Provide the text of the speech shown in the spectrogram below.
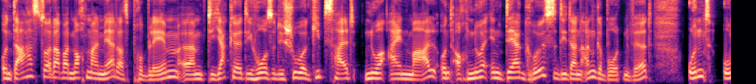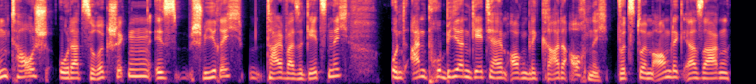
Und da hast du aber noch mal mehr das Problem. Ähm, die Jacke, die Hose, die Schuhe gibt's halt nur einmal und auch nur in der Größe, die dann angeboten wird. Und Umtausch oder zurückschicken ist schwierig. Teilweise geht's nicht. Und anprobieren geht ja im Augenblick gerade auch nicht. Würdest du im Augenblick eher sagen,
